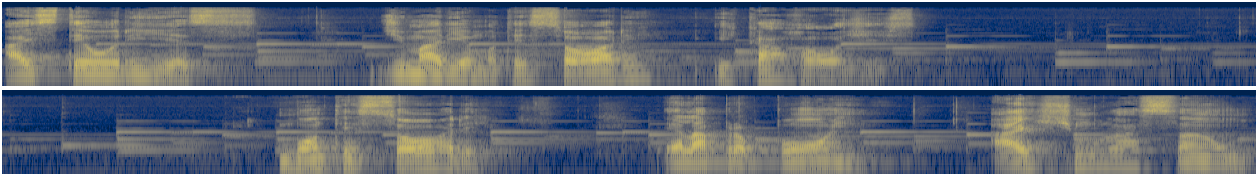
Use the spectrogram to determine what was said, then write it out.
as teorias de Maria Montessori e Carl Rogers. Montessori, ela propõe a estimulação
